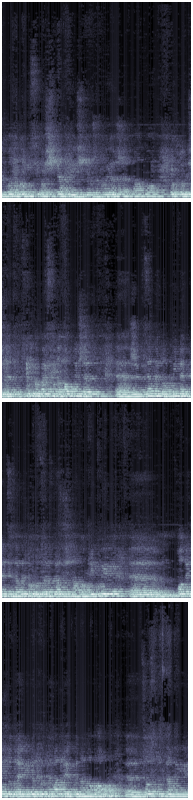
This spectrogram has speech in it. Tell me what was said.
chyba do Komisji Oświaty, jeśli dobrze kojarzę, albo do którejś, chcę tylko Państwu napomnieć, że, że chcemy tą gminę ewidencję zabytków, bo coraz bardziej się nam komplikuje, podejść do, tej, do tego tematu jakby na nowo, co z tym dalej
